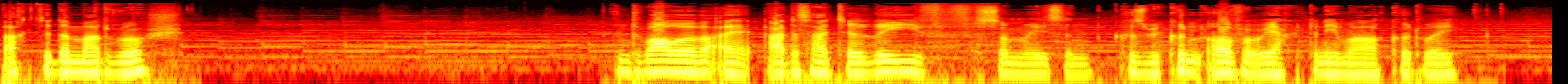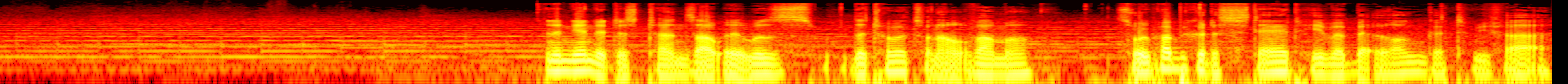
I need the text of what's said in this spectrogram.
Back to the mad rush. And while I, I decided to leave for some reason, because we couldn't overreact anymore, could we? And in the end it just turns out it was the turret on out of ammo. So we probably could have stayed here a bit longer to be fair.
